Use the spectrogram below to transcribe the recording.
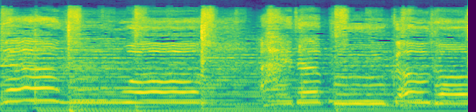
谅我爱的不够投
